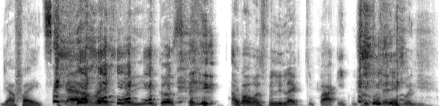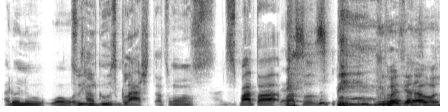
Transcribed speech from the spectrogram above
their fights. Yeah, that's right. Funny because Akpan was feeling like Tupac. He could take anybody. I don't know what was Two happening. egos clashed at once. Sparta versus what's the other one?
